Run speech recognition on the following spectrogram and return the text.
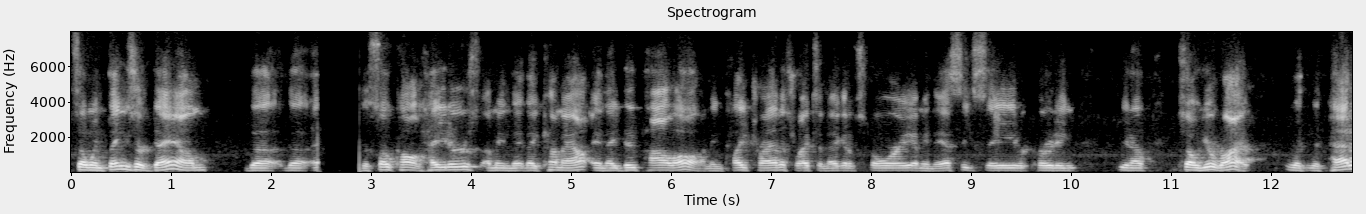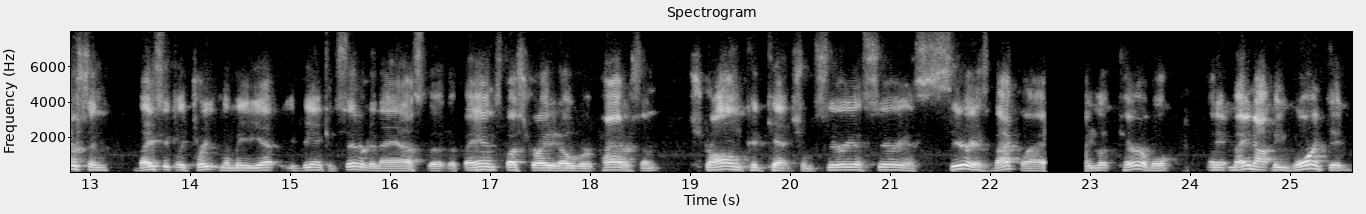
so when things are down, the the the so-called haters, I mean, they, they come out and they do pile on. I mean, Clay Travis writes a negative story. I mean, the SEC recruiting, you know. So you're right with with Patterson basically treating the media, you're being considered an ass. The the fans frustrated over Patterson. Strong could catch some serious, serious, serious backlash. He looked terrible, and it may not be warranted.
